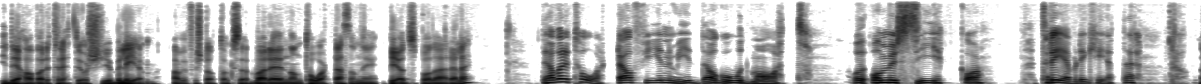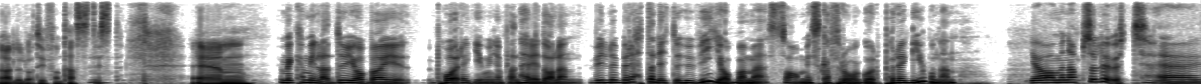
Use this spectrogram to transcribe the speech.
i det har varit 30-årsjubileum har vi förstått också. Var det någon tårta som ni bjöds på där eller? Det har varit tårta och fin middag och god mat och, och musik och trevligheter. Ja, det låter ju fantastiskt. Mm. Um, men Camilla, du jobbar ju på Region Jämtland Härjedalen. Vill du berätta lite hur vi jobbar med samiska frågor på regionen? Ja, men absolut. Eh,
